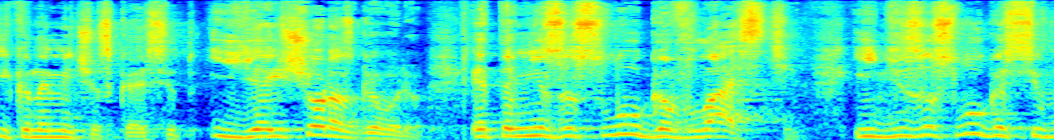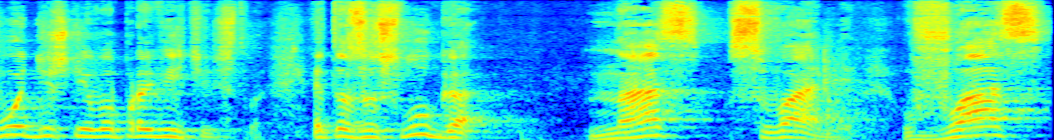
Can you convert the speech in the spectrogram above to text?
экономическая ситуация. И я еще раз говорю, это не заслуга власти и не заслуга сегодняшнего правительства. Это заслуга нас с вами, вас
